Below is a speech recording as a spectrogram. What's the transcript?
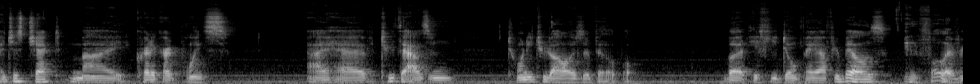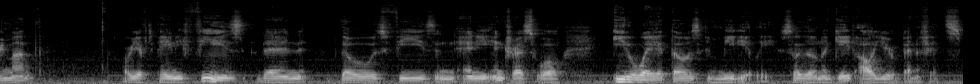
I just checked my credit card points. I have $2,022 available. But if you don't pay off your bills in full every month, or you have to pay any fees, then those fees and any interest will eat away at those immediately, so they'll negate all your benefits.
